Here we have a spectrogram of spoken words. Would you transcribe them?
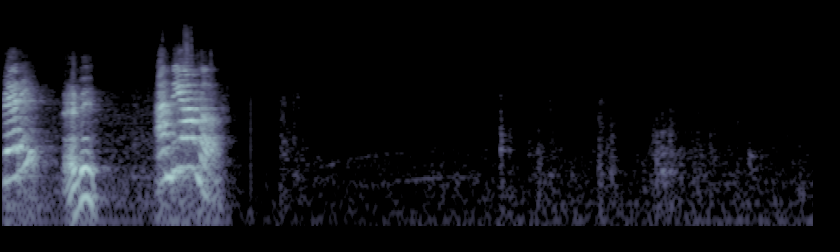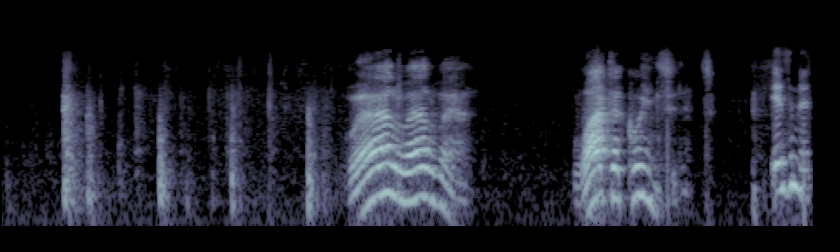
Ready? Ready? Andiamo. Well, well, well. What a coincidence. Isn't it?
